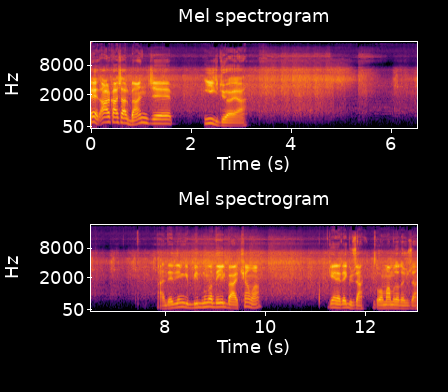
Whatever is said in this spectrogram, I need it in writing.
Evet arkadaşlar bence iyi gidiyor ya. Yani dediğim gibi bir Luna değil belki ama gene de güzel. Dormammu'da da güzel.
